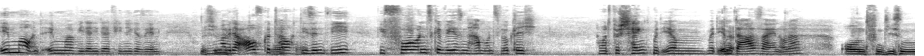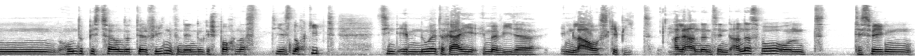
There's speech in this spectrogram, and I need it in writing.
immer und immer wieder die Delfine gesehen. Die sind immer wieder aufgetaucht, Ja, ja. die sind wie, wie vor uns gewesen, haben uns wirklich, haben uns beschenkt mit ihrem, mit ihrem Ja. Dasein, oder? Und von diesen 100 bis 200 Delfinen, von denen du gesprochen hast, die es noch gibt, sind eben nur drei immer wieder im Laos-Gebiet. Alle anderen sind anderswo und deswegen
